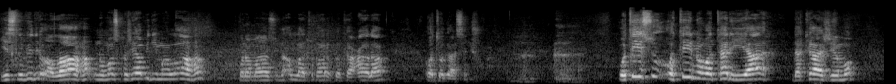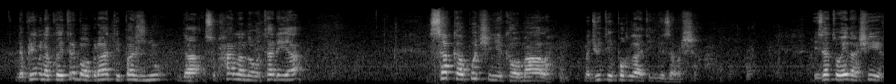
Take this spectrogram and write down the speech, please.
Jesi vidio Allaha u namazu? Kaže, ja vidim Allaha u namazu, da Allah tabaraka ta'ala od toga se čuva. Od tih, su, od ti novotarija, da kažemo, na primjer na koje treba obratiti pažnju, da subhanallah novotarija svaka počinje kao mala, međutim pogledajte gdje završava. I zato jedan ših,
